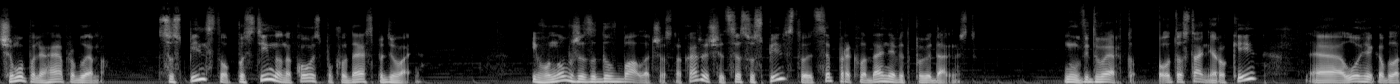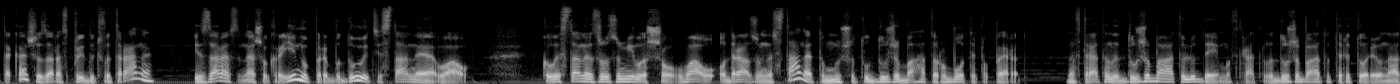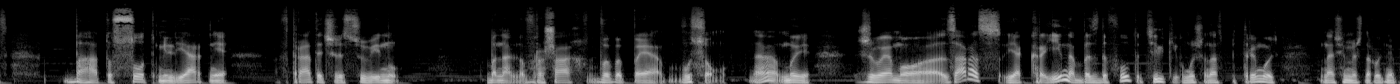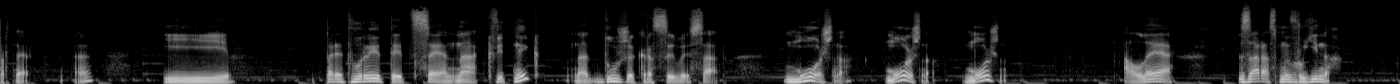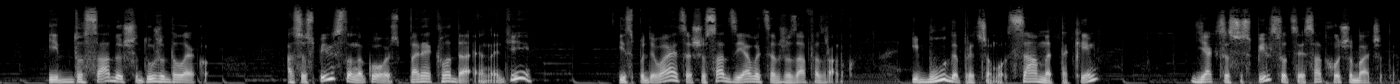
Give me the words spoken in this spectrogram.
чому полягає проблема? Суспільство постійно на когось покладає сподівання. І воно вже задовбало, чесно кажучи, це суспільство і це перекладання відповідальності. Ну, відверто. От останні роки е, логіка була така, що зараз прийдуть ветерани, і зараз нашу країну перебудують і стане вау. Коли стане зрозуміло, що вау одразу не стане, тому що тут дуже багато роботи попереду. Ми втратили дуже багато людей, ми втратили дуже багато територій. У нас багато сот мільярдні втрати через цю війну. Банально в грошах, в ВВП, в усьому. Да? Ми живемо зараз як країна без дефолту тільки тому, що нас підтримують наші міжнародні партнери. Да? І перетворити це на квітник, на дуже красивий сад можна, можна, можна. Але зараз ми в руїнах. І до саду ще дуже далеко. А суспільство на когось перекладає надії і сподівається, що сад з'явиться вже завтра зранку. І буде при цьому саме таким, як це суспільство цей сад хоче бачити.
